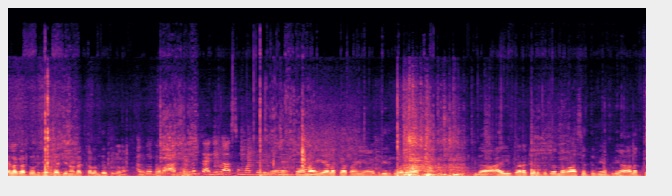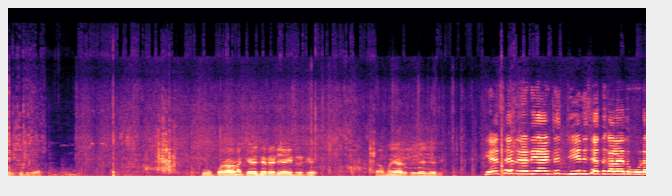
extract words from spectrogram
ஏலக்காய் தூள் சேர்த்தாச்சு நல்லா கலந்து விட்டுக்கலாம் அதோட வாசம் தனி வாசமாக தெரியும் ஏலக்காய் தான் எப்படி இருக்கு பாரு வாசம் இந்த ஆவி பறக்கிறதுக்கும் இந்த வாசத்துக்கும் எப்படி ஆளை தூக்குது பாரு. சூப்பரான கேசரி ரெடி ஆகிட்டு இருக்கு. செமையாக இருக்குது கேசரி. கேசரி ரெடி ஆகிட்டு ஜீனி சேர்த்துக்கலாம் இது கூட.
